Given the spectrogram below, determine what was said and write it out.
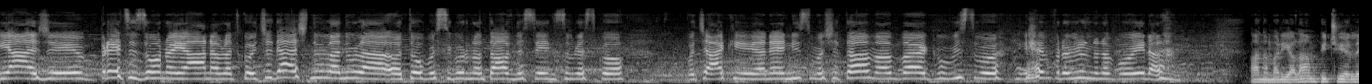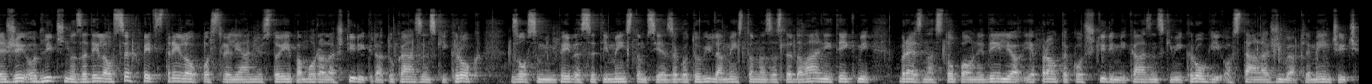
ja, že pred sezono je Jana, tako, če daš 0-0, to bo sigurno top 10, sem res tako počakaj, ne, nismo še tam, ampak v bistvu je pravilno napovedala. Ana Marija Lampič je leže odlično zadela vseh pet strelov, po streljanju stoje pa morala štirikrat v kazenski krok. Z 58. mestom si je zagotovila mesto na zasledovalni tekmi, brez nastopa v nedeljo je prav tako s štirimi kazenskimi krogi ostala živa Klemenčič.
